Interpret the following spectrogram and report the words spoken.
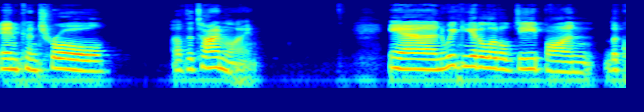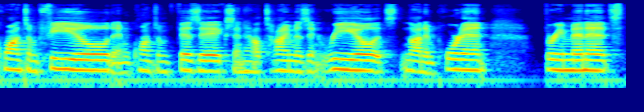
in control of the timeline. And we can get a little deep on the quantum field and quantum physics and how time isn't real. It's not important. Three minutes,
